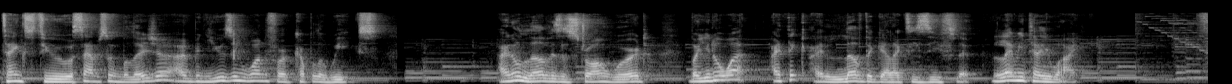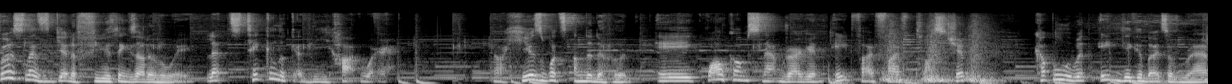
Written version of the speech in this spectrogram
Thanks to Samsung Malaysia, I've been using one for a couple of weeks. I know love is a strong word, but you know what? I think I love the Galaxy Z Flip. Let me tell you why. First, let's get a few things out of the way. Let's take a look at the hardware. Now here's what's under the hood. A Qualcomm Snapdragon 855 Plus chip coupled with 8GB of RAM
